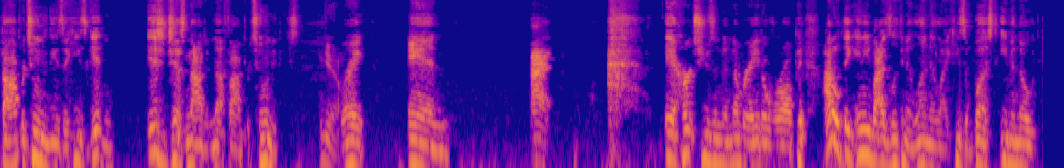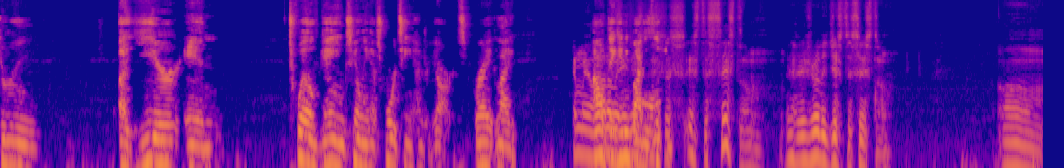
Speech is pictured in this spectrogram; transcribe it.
the opportunities that he's getting. It's just not enough opportunities. Yeah. Right. And I it hurts using the number eight overall pick. I don't think anybody's looking at London like he's a bust, even though through a year and 12 games, he only has 1,400 yards, right? Like, I, mean, I don't think it- anybody's it's, looking. it's, it's the system. It's really just the system. Um,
